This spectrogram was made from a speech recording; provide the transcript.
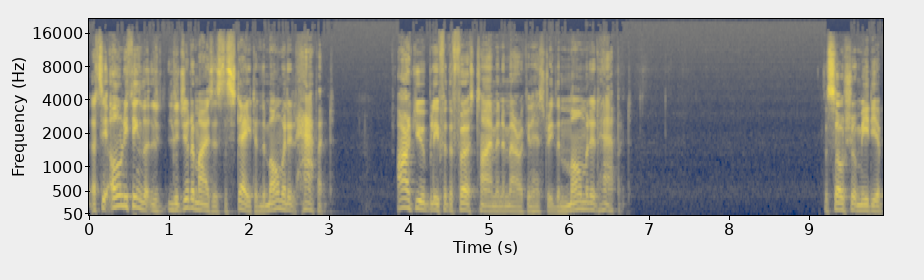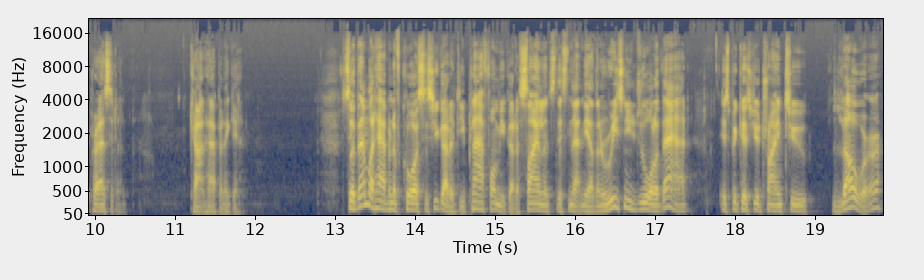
That's the only thing that legitimizes the state. And the moment it happened, arguably for the first time in American history, the moment it happened, the social media president can't happen again. So then what happened, of course, is you got to deplatform, you got to silence this and that and the other. And the reason you do all of that is because you're trying to lower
